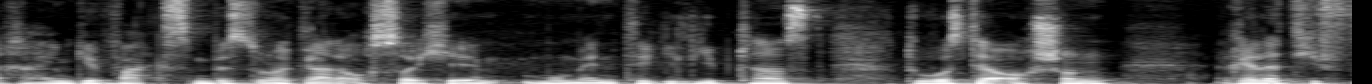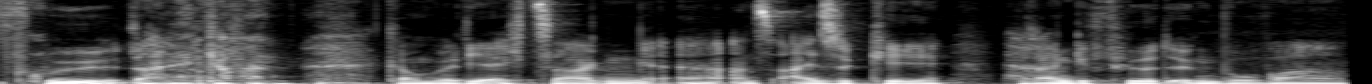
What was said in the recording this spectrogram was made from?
reingewachsen bist oder gerade auch solche Momente geliebt hast. Du wurdest ja auch schon relativ früh, Daniel, kann man, kann man dir echt sagen, äh, ans Eishockey herangeführt. Irgendwo war,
